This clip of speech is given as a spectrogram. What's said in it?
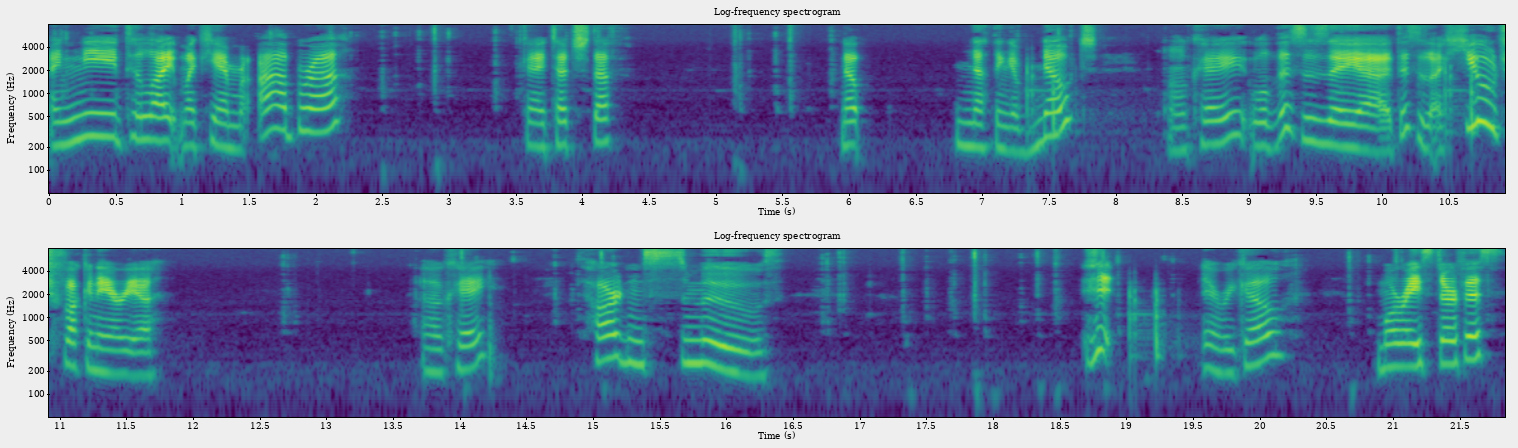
I need to light my candelabra. Can I touch stuff? Nope. Nothing of note. Okay, well this is a, uh, this is a huge fucking area. Okay. Hard and smooth. Hit. There we go. More raised surface.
